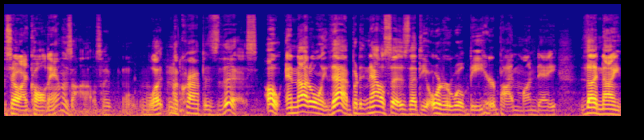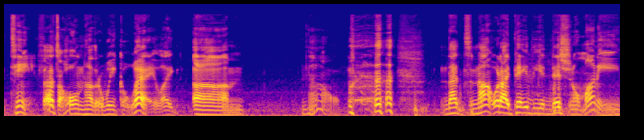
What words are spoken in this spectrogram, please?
so I called Amazon. I was like, what in the crap is this? Oh, and not only that, but it now says that the order will be here by Monday, the 19th. That's a whole nother week away. Like, um, no. That's not what I paid the additional money,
